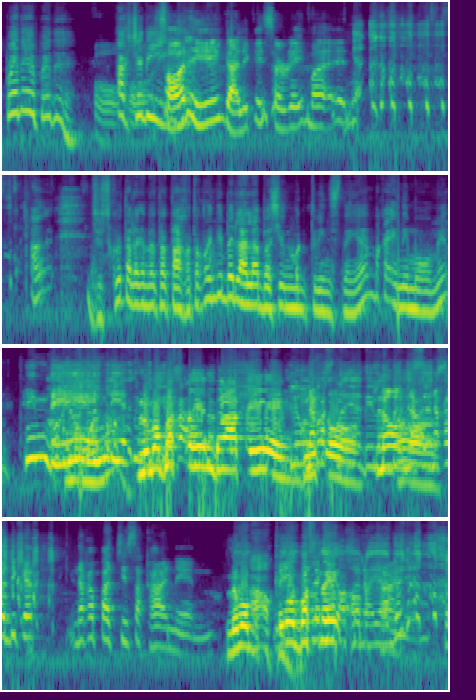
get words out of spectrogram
Pwede, pwede. Oo. Actually, Sorry, galing kay Sir Raymond. ang, Diyos ko, talaga natatakot ako. Hindi ba lalabas yung mag-twins na yan? Baka any moment. Hindi, hindi. Lumabas na yan dati eh. Lumakas Dito. na yan, No, na, nakadikit, nakapatsi sa kanin. Lumab- Ah, okay. Lumabas na yung, Okay, agad. So,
